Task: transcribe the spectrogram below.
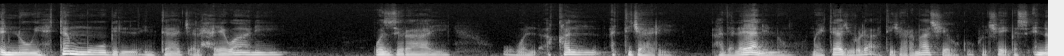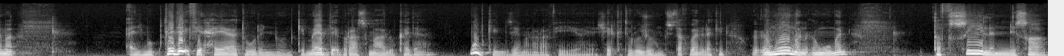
أنه يهتموا بالإنتاج الحيواني والزراعي والأقل التجاري. هذا لا يعني أنه ما يتاجروا لا التجارة ماشية وكل شيء بس إنما المبتدئ في حياته لأنه يمكن ما يبدأ برأس مال وكذا ممكن زي ما نرى في شركة الوجوه مستقبلا لكن عموما عموما تفصيل النصاب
